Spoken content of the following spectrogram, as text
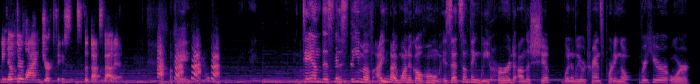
we know they're lying jerk faces, but that's about it. Okay. Dan, this this theme of I, I want to go home, is that something we heard on the ship when we were transporting over here or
